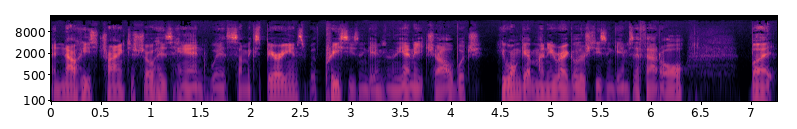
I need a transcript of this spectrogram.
and now he's trying to show his hand with some experience with preseason games in the NHL, which he won't get many regular season games if at all. But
